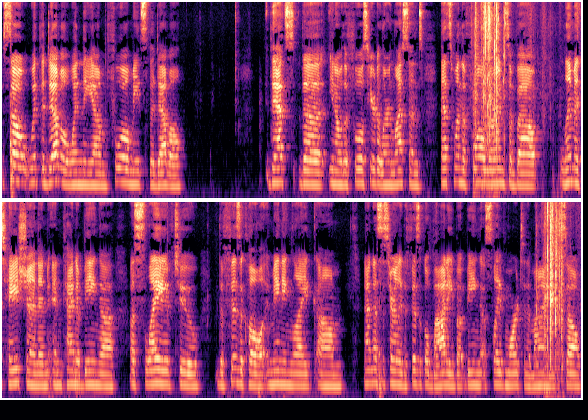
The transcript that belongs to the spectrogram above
so with the devil, when the um, fool meets the devil, that's the, you know, the fool's here to learn lessons. That's when the fool learns about limitation and, and kind of being a, a slave to the physical, meaning like um, not necessarily the physical body, but being a slave more to the mind. So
